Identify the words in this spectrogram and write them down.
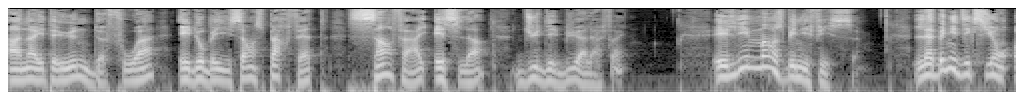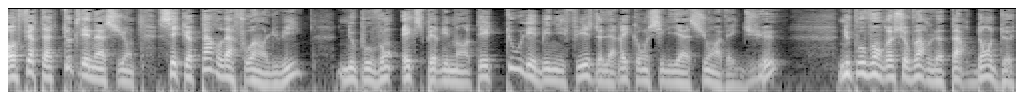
en a été une de foi et d'obéissance parfaite, sans faille, et cela du début à la fin. Et l'immense bénéfice, la bénédiction offerte à toutes les nations, c'est que par la foi en lui, nous pouvons expérimenter tous les bénéfices de la réconciliation avec Dieu, nous pouvons recevoir le pardon de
